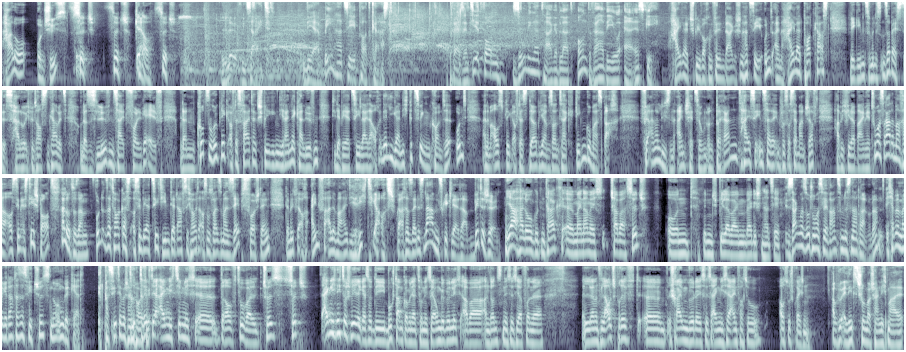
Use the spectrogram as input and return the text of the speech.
Hallo und tschüss. Switch. Switch. Genau. Ja, Switch. Löwenzeit, der BHC-Podcast. Präsentiert von Solinger Tageblatt und Radio RSG. Highlight-Spielwochen für den Bergischen HC und ein Highlight-Podcast. Wir geben zumindest unser Bestes. Hallo, ich bin Thorsten Kabitz und das ist Löwenzeit Folge 11. Mit einem kurzen Rückblick auf das Feiertagsspiel gegen die Rhein-Neckar-Löwen, die der BRC leider auch in der Liga nicht bezwingen konnte und einem Ausblick auf das Derby am Sonntag gegen Gummersbach. Für Analysen, Einschätzungen und brandheiße Insider-Infos aus der Mannschaft habe ich wieder bei mir Thomas Rademacher aus dem ST-Sport. Hallo zusammen. Und unser Talkgast aus dem BRC-Team, der darf sich heute ausnahmsweise mal selbst vorstellen, damit wir auch ein für alle Mal die richtige Aussprache seines Namens geklärt haben. Bitteschön. Ja, hallo, guten Tag. Äh, mein Name ist Chaba Süc und bin Spieler beim Bergischen HC. Sagen wir so, Thomas, wir waren zumindest nah dran, oder? Ich habe immer gedacht, das ist wie Tschüss, nur umgekehrt. Passiert ja wahrscheinlich Tr häufig. trifft ja eigentlich ziemlich äh, drauf zu, weil Tschüss, Süc ist eigentlich nicht so schwierig. Also die Buchstabenkombination ist sehr ungewöhnlich, aber ansonsten ist es ja von der, wenn man es laut spricht, äh, schreiben würde, ist es eigentlich sehr einfach so auszusprechen. Aber du erlebst schon wahrscheinlich mal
